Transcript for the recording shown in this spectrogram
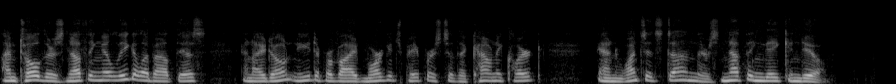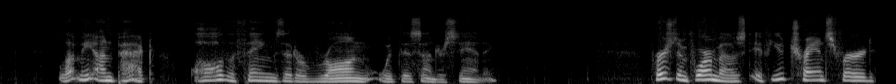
I'm told there's nothing illegal about this and I don't need to provide mortgage papers to the county clerk and once it's done, there's nothing they can do. Let me unpack all the things that are wrong with this understanding. First and foremost, if you transferred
